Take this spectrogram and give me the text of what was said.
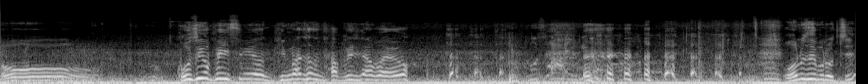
오. 고수 옆에 있으면 비 맞아도 다 물리나봐요. 고수 아닙니다. 어느새 물었지?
